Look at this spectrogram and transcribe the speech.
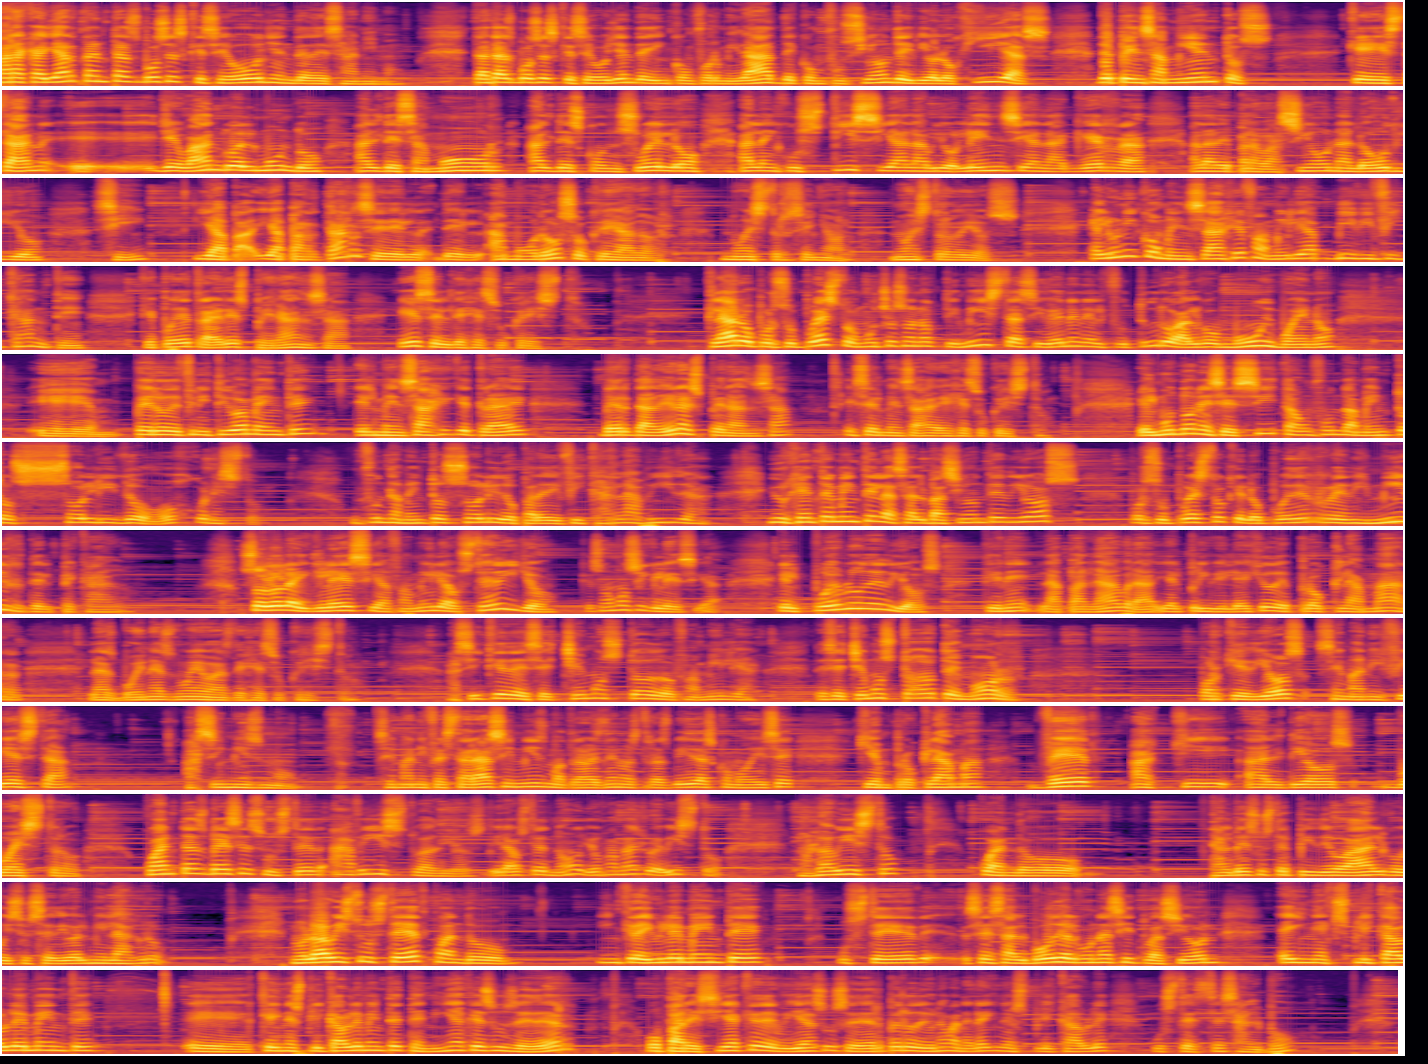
para callar tantas voces que se oyen de desánimo, tantas voces que se oyen de inconformidad, de confusión, de ideologías, de pensamientos que están eh, llevando al mundo al desamor, al desconsuelo, a la injusticia, a la violencia, a la guerra, a la depravación, al odio, ¿sí? Y, apartarse del, del amoroso Creador, nuestro Señor, nuestro Dios. El único mensaje familia vivificante que puede traer esperanza es el de Jesucristo. Claro, por supuesto, muchos son optimistas y ven en el futuro algo muy bueno, eh, pero definitivamente el mensaje que trae verdadera esperanza es el mensaje de Jesucristo. El mundo necesita un fundamento sólido, ojo con esto, un fundamento sólido para edificar la vida y urgentemente la salvación de Dios por supuesto que lo puede redimir del pecado. Solo la iglesia, familia, usted y yo, que somos iglesia, el pueblo de Dios, tiene la palabra y el privilegio de proclamar las buenas nuevas de Jesucristo. Así que desechemos todo, familia, desechemos todo temor, porque Dios se manifiesta a sí mismo, se manifestará a sí mismo a través de nuestras vidas, como dice quien proclama, ved aquí al Dios vuestro. ¿Cuántas veces usted ha visto a Dios? Dirá usted, no, yo jamás lo he visto. ¿No lo ha visto cuando tal vez usted pidió algo y sucedió el milagro? ¿No lo ha visto usted cuando increíblemente usted se salvó de alguna situación e inexplicablemente, eh, que inexplicablemente tenía que suceder? ¿O parecía que debía suceder, pero de una manera inexplicable usted se salvó?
